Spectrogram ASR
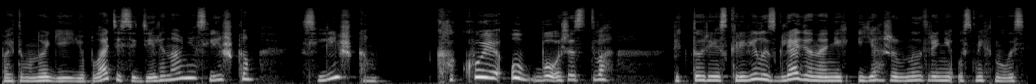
поэтому многие ее платья сидели на мне слишком Слишком? Какое убожество! Виктория скривилась, глядя на них, и я же внутренне усмехнулась.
